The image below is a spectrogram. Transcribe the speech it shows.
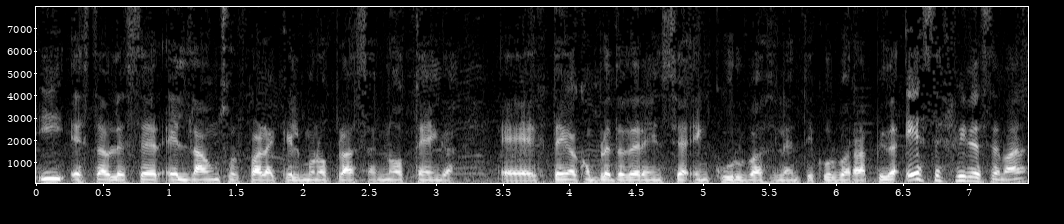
y establecer el downforce para que el monoplaza no tenga, eh, tenga completa adherencia en curvas lentas y curvas rápidas. Este fin de semana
